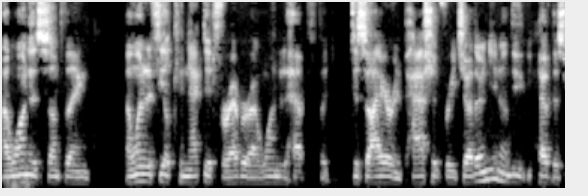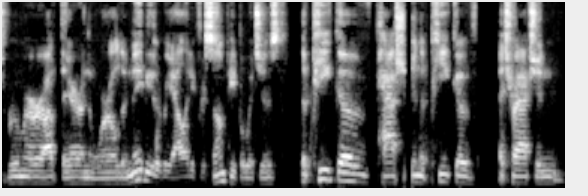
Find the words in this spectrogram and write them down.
I wanted something, I wanted to feel connected forever. I wanted to have a desire and passion for each other. And, you know, you have this rumor out there in the world, and maybe the reality for some people, which is the peak of passion, the peak of attraction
